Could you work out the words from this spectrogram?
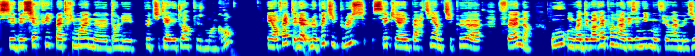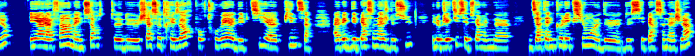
c'est des circuits de patrimoine euh, dans les petits territoires plus ou moins grands. Et en fait, le petit plus, c'est qu'il y a une partie un petit peu euh, fun où on va devoir répondre à des énigmes au fur et à mesure. Et à la fin, on a une sorte de chasse au trésor pour trouver euh, des petits pins avec des personnages dessus. Et l'objectif, c'est de faire une, certaine collection de, de ces personnages-là.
